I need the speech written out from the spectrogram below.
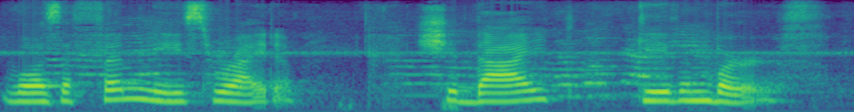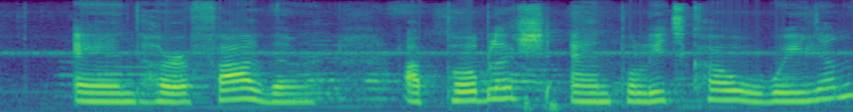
was a feminist writer. She died giving birth, and her father, a published and political William.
